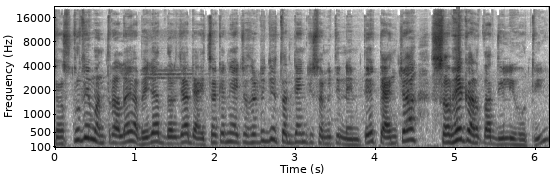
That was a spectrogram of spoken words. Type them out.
संस्कृती मंत्रालय अभिजात दर्जा द्यायचा की नाही याच्यासाठी जी तज्ज्ञांची समिती नेमते त्यांच्या सभेकरता दिली होती.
